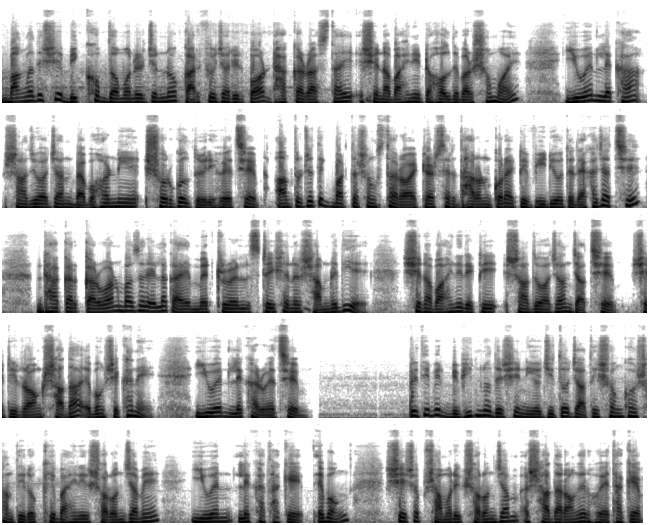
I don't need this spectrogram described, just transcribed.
বাংলাদেশে বিক্ষোভ দমনের জন্য কারফিউ জারির পর ঢাকার রাস্তায় সেনাবাহিনী টহল দেবার সময় ইউএন লেখা সাঁজোয়া যান ব্যবহার নিয়ে শোরগোল তৈরি হয়েছে। আন্তর্জাতিক বার্তা সংস্থা রয়টার্সের ধারণ করা একটি ভিডিওতে দেখা যাচ্ছে, ঢাকার কারওয়ান বাজার এলাকায় মেট্রো রেল স্টেশনের সামনে দিয়ে সেনাবাহিনীর একটি সাঁজোয়া যান যাচ্ছে। সেটির রং সাদা এবং সেখানে ইউএন লেখা রয়েছে। পৃথিবীর বিভিন্ন দেশে নিয়োজিত জাতিসংঘ শান্তিরক্ষী বাহিনীর সরঞ্জামে ইউএন লেখা থাকে এবং সেসব সামরিক সরঞ্জাম সাদা রঙের হয়ে থাকে।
